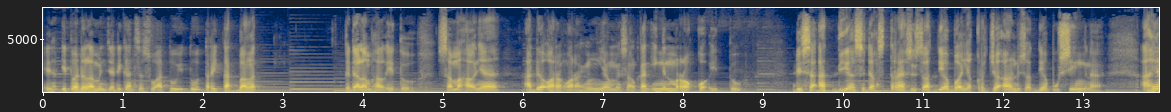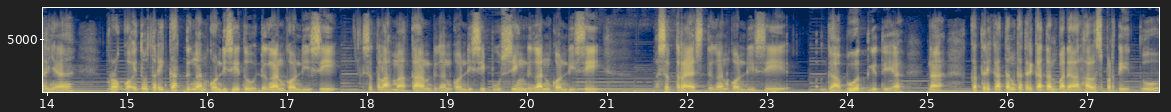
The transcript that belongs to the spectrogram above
itu adalah menjadikan sesuatu itu terikat banget ke dalam hal itu. Sama halnya ada orang-orang yang misalkan ingin merokok itu di saat dia sedang stres, di saat dia banyak kerjaan, di saat dia pusing. Nah, akhirnya rokok itu terikat dengan kondisi itu, dengan kondisi setelah makan, dengan kondisi pusing, dengan kondisi stres, dengan kondisi gabut gitu ya. Nah, keterikatan-keterikatan pada hal-hal seperti itu,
